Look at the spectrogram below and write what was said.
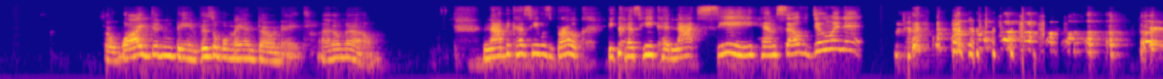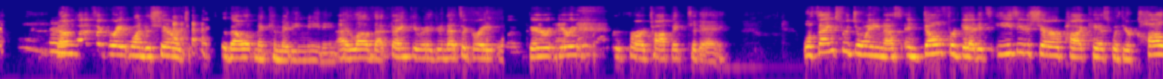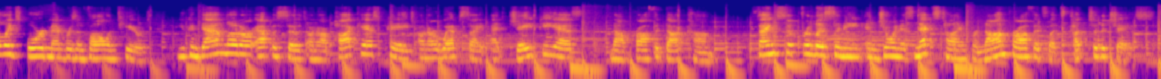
So why didn't the invisible man donate? I don't know. Not because he was broke, because he could not see himself doing it. now that's a great one to share with your next development committee meeting. I love that. Thank you, Adrienne. That's a great one. Very, very for our topic today. Well, thanks for joining us. And don't forget, it's easy to share our podcast with your colleagues, board members, and volunteers. You can download our episodes on our podcast page on our website at jpsnonprofit.com. Thanks for listening and join us next time for Nonprofits Let's Cut to the Chase.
